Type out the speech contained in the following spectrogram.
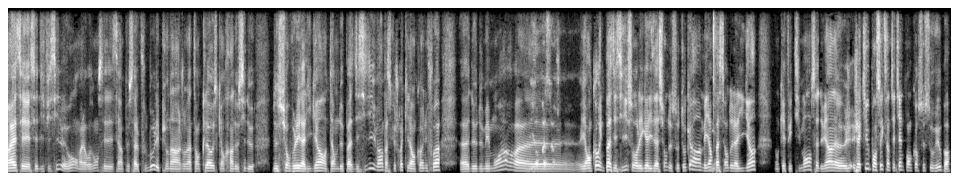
Ouais, c'est c'est difficile, mais bon, malheureusement, c'est c'est un peu ça le football. Et puis, on a un Jonathan Klaus qui est en train aussi de, de survoler la Ligue 1 en termes de passes décisives, hein, parce que je crois qu'il a encore une fois euh, de, de mémoire. Euh, et encore une passe décisive sur l'égalisation de Sotoka, hein, meilleur passeur de la Ligue 1. Donc, effectivement, ça devient. euh, Jackie, vous pensez que Saint-Etienne peut encore se sauver ou pas?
